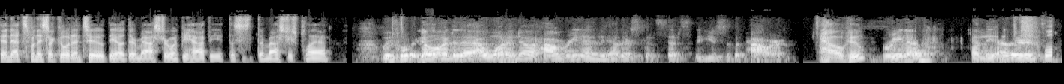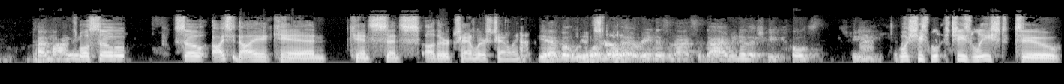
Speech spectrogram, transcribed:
and that's when they start going into you know their master wouldn't be happy. This is their master's plan. Before we go on to that, I want to know how Renna and the others can sense the use of the power. How who? Renna and the others. Well, well, so so Aes Sedai can can sense other channelers channeling. Yeah, but we don't know that Renna's an Aes Sedai. We know that she holds. She, well, she's she's leashed to.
